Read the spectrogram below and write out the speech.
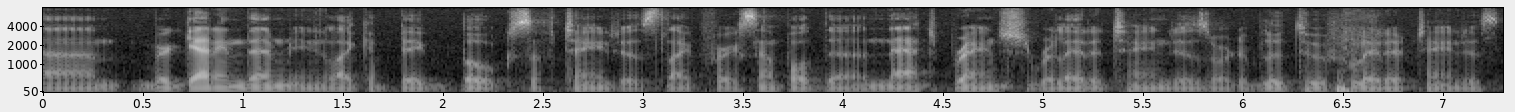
um, we're getting them in like a big box of changes. Like for example, the net branch related changes or the Bluetooth related changes.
